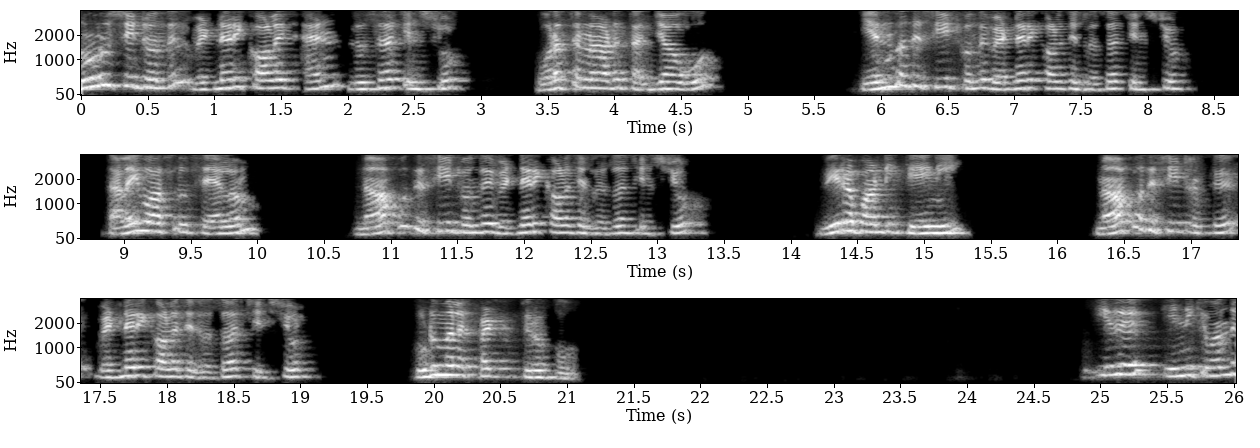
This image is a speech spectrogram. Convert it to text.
நூறு சீட் வந்து veterinary college and research institute Orathanadu Thanjavur. எண்பது சீட் வந்து veterinary college and research institute Thalaivasal Salem. நாற்பது சீட் வந்து veterinary college and research institute Veerapandi Theni. நாற்பது சீட் இருக்கு veterinary college and research institute Udumalaipet Tiruppur. இது இன்னைக்கு வந்து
